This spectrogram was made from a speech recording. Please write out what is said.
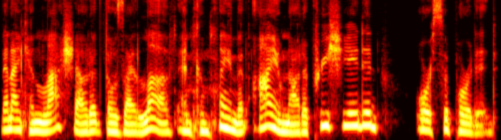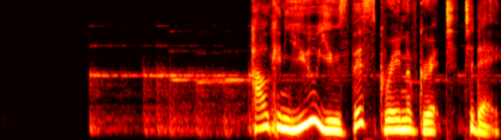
then I can lash out at those I love and complain that I am not appreciated or supported. How can you use this grain of grit today?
